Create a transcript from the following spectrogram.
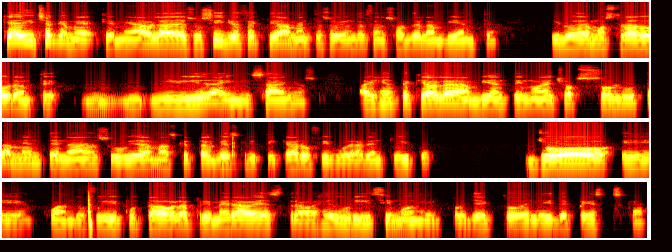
qué dicha que me, que me habla de eso. Sí, yo efectivamente soy un defensor del ambiente y lo he demostrado durante mi vida y mis años. Hay gente que habla de ambiente y no ha hecho absolutamente nada en su vida más que tal vez criticar o figurar en Twitter. Yo, eh, cuando fui diputado la primera vez, trabajé durísimo en el proyecto de ley de pesca.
